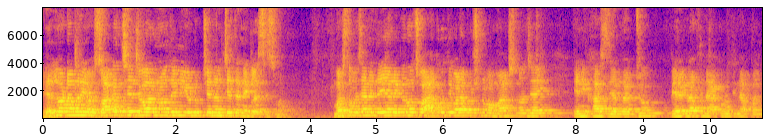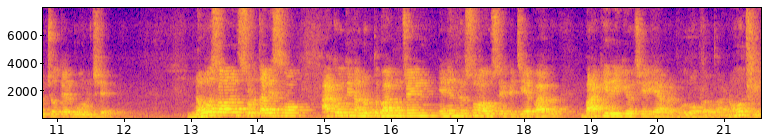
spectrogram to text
હેલો ડામરીઓ સ્વાગત છે જવાહર નવોદયની યુટ્યુબ ચેનલ ચેતન ક્લાસીસમાં મસ્ત મજાની તૈયારી કરો છો આકૃતિવાળા પ્રશ્નોમાં માર્ક્સ ન જાય એની ખાસ ધ્યાન રાખજો પેરેગ્રાફ અને આકૃતિના 75 ગુણ છે નવો સવાલ 47મો આકૃતિના લુપ્ત ભાગનું ચયન એની અંદર શું આવશે કે જે ભાગ બાકી રહી ગયો છે એ આપણે પૂરો કરવાનો છે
